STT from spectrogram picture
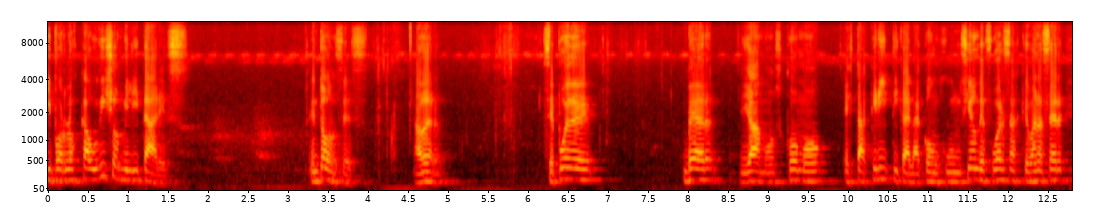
y por los caudillos militares. Entonces, a ver, se puede ver, digamos, cómo esta crítica, la conjunción de fuerzas que van a ser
